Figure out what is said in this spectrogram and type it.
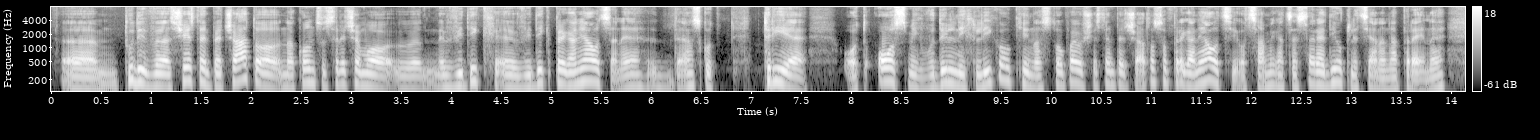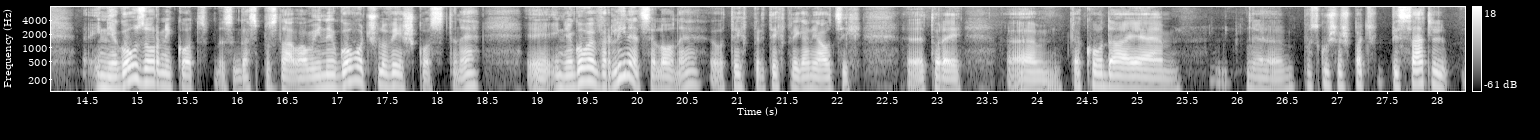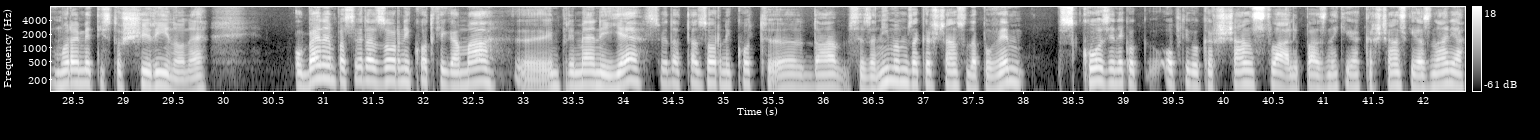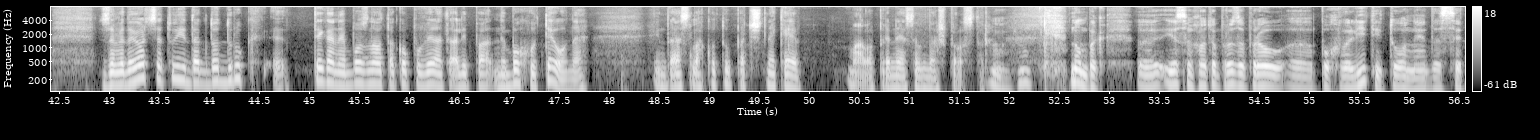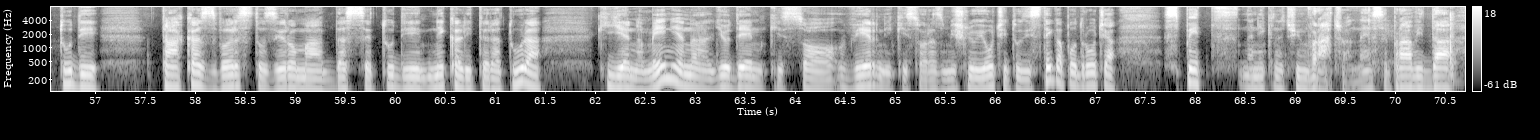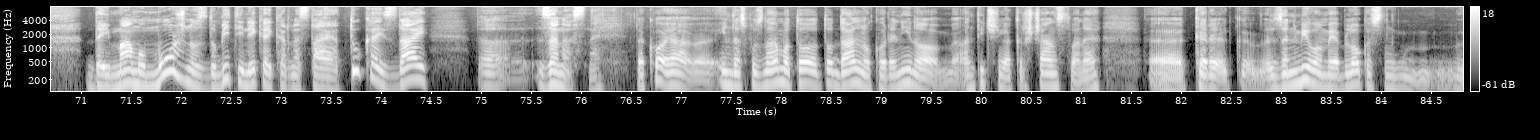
Eh, tudi v šestem pečatu na koncu srečamo eh, vidik, vidik preganjavca. Ne. Dejansko trije od osmih vodilnih likov, ki nastopajo v šestem pečatu, so preganjavci, od samega cesarja Dioklecijana naprej. Ne? In njegov zorni kot ga spoznaval, in njegovo človeškost, ne? in njegove vrline celo ne? teh, pri teh preganjavcih. E, torej, um, tako da je. Poskušaš pač pisati, mora imeti isto širino. Ne? Obenem pa seveda zorni kot, ki ga ima eh, in pri meni je, seveda ta zorni kot, eh, da se zanimam za krščanstvo, da povem skozi neko optiko krščanstva ali pa z nekega krščanskega znanja, zavedajoč se tudi, da kdo drug eh, tega ne bo znal tako povedati ali pa ne bo hotel. Ne? In da jaz lahko tu pač nekaj. Malo prenesem v naš prostor. Mhm. No, ampak jaz sem hotel pravzaprav pohvaliti to, ne, da se tudi taka zvrst, oziroma da se tudi neka literatura, ki je namenjena ljudem, ki so verni, ki so razmišljujoči tudi z tega področja, spet na nek način vrača. Ne? Se pravi, da, da imamo možnost dobiti nekaj, kar nastaja tukaj, zdaj. Uh, za nas. Ne? Tako, ja. In da spoznamo to, to daljno korenino antičnega krščanstva. Uh, ker, zanimivo mi je bilo, ko sem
